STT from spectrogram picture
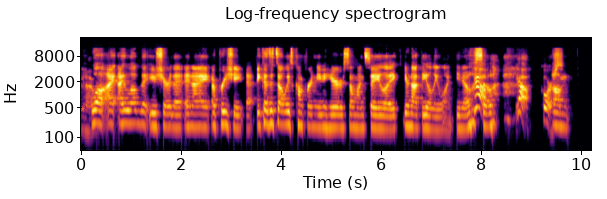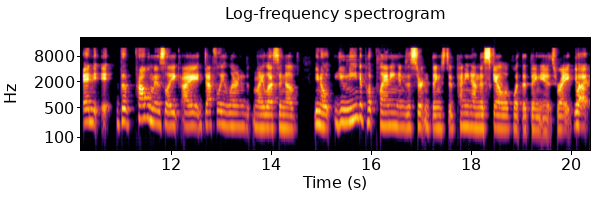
you know. Well, I, I love that you share that and I appreciate that because it's always comforting to hear someone say, like, you're not the only one, you know? Yeah. So yeah, of course. Um, and it, the problem is like I definitely learned my lesson of you know, you need to put planning into certain things depending on the scale of what the thing is, right? Yeah, but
